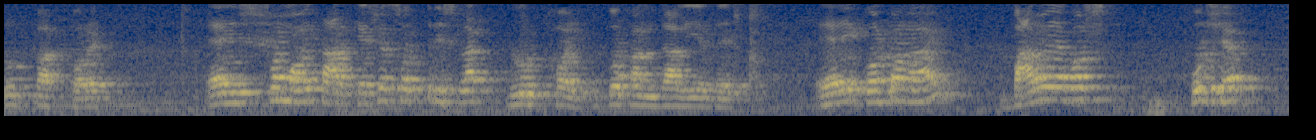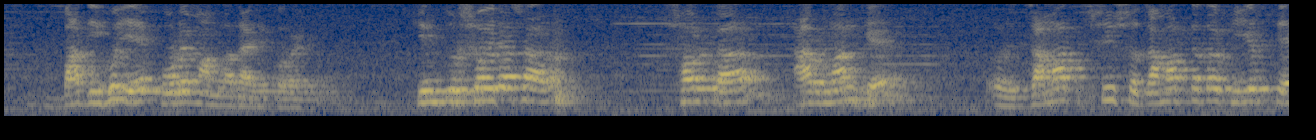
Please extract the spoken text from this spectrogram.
লুটপাট করে। এই সময় তার কেসে ছত্রিশ লাখ লুট হয় দোকান জ্বালিয়ে দেয়। এই ঘটনায় বারোই আগস্ট পুলিশের বাদী হয়ে কোর্টে মামলা দায়ের করে। কিন্তু স্বৈরাচার সরকার আরমানকে জামাত, শীর্ষ জামাত নেতা পিএসকে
